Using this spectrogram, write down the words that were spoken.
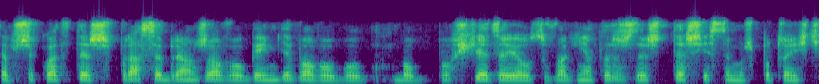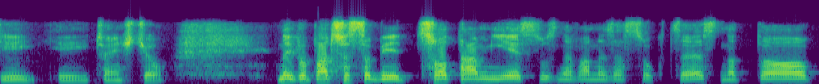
na przykład też prasę branżową, game devową, bo, bo, bo śledzę ją z uwagi na to, że też, też jestem już po części jej, jej częścią. No i popatrzę sobie, co tam jest uznawane za sukces, no to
